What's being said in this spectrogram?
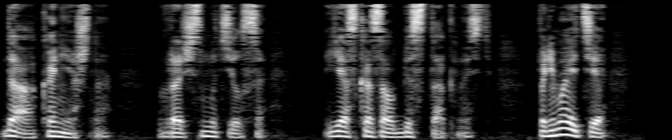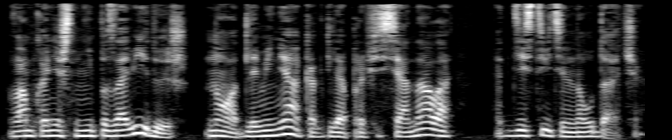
«Да, конечно», — врач смутился. Я сказал бестактность. «Понимаете, вам, конечно, не позавидуешь, но для меня, как для профессионала, это действительно удача.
